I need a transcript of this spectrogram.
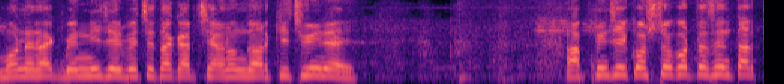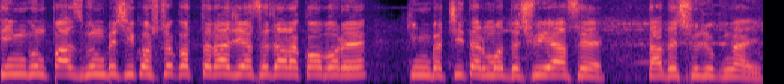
মনে রাখবেন নিজের বেঁচে থাকার চেয়ে আনন্দ আর কিছুই নেই। আপনি যে কষ্ট করতেছেন, তার তিন গুণ, পাঁচ গুণ বেশি কষ্ট করতে রাজি আছে যারা কবরে কিংবা চিতার মধ্যে শুয়ে আছে, তাদের সুযোগ নাই।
